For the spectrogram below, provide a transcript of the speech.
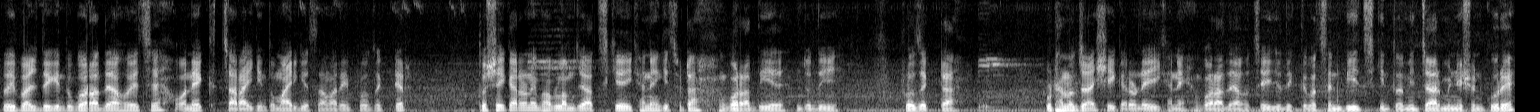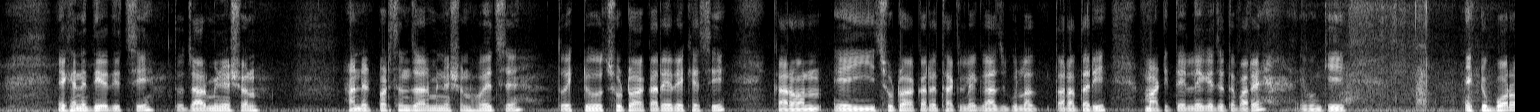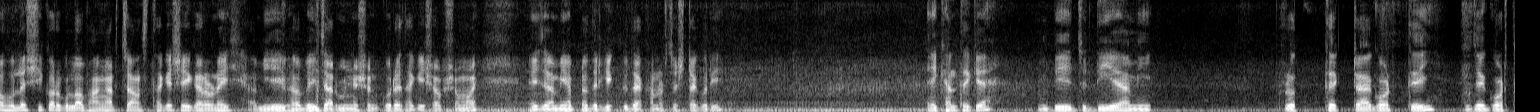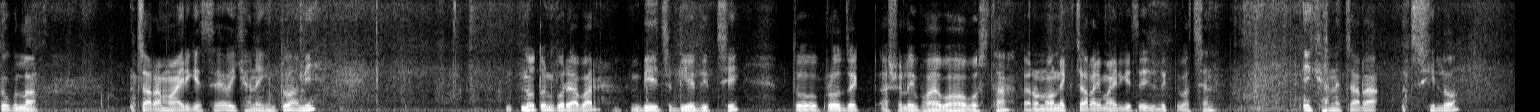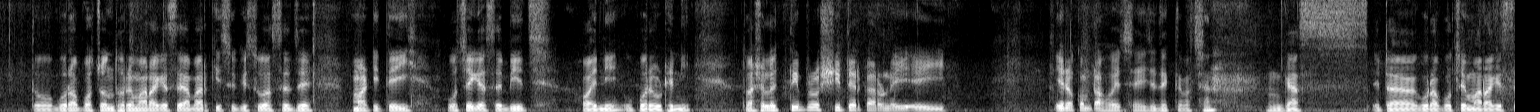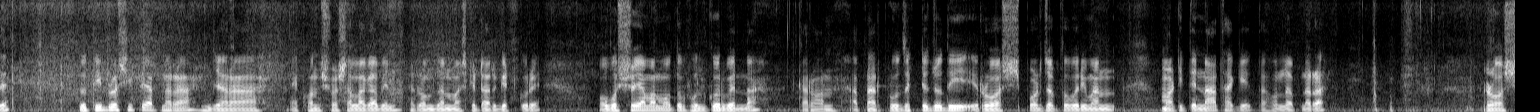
তো এই পাশ দিয়ে কিন্তু গড়া দেওয়া হয়েছে। অনেক চারাই কিন্তু মার গেছে আমার এই প্রজেক্টের তো সেই কারণে ভাবলাম যে আজকে এখানে কিছুটা গড়া দিয়ে যদি প্রজেক্টটা উঠানো যায়, সেই কারণে এইখানে গড়া দেওয়া হচ্ছে। এই যে দেখতে পাচ্ছেন বীজ কিন্তু আমি জার্মিনেশন করে এখানে দিয়ে দিচ্ছি। তো জার্মিনেশন হান্ড্রেড পারসেন্ট জার্মিনেশন হয়েছে, তো একটু ছোট আকারে রেখেছি, কারণ এই ছোট আকারে থাকলে গাছগুলা তাড়াতাড়ি মাটিতে লেগে যেতে পারে এবং কি একটু বড় হলে শিকড়গুলো ভাঙার চান্স থাকে, সেই কারণেই আমি এইভাবেই জার্মিনেশন করে থাকি সব সময় এই যে আমি আপনাদেরকে একটু দেখানোর চেষ্টা করি। এখান থেকে বীজ দিয়ে আমি প্রত্যেকটা গর্তেই যে গর্তগুলা চারা মাইর গেছে, ওইখানে কিন্তু আমি নতুন করে আবার বীজ দিয়ে দিচ্ছি। তো প্রজেক্ট আসলে ভয়াবহ অবস্থা, কারণ অনেক চারাই মাইর গেছে, এই যে দেখতে পাচ্ছেন। এখানে চারা ছিল, তো গোড়া পচন ধরে মারা গেছে। আবার কিছু কিছু আছে যে মাটিতেই পচে গেছে, বীজ হয়নি, উপরে ওঠেনি। তো আসলে তীব্র শীতের কারণেই এই এরকমটা হয়েছে, এই যে দেখতে পাচ্ছেন। গাছ, এটা গোড়া পচে মারা গেছে। তো তীব্র শীতে আপনারা যারা এখন শশা লাগাবেন, রমজান মাসকে টার্গেট করে, অবশ্যই আমার মতো ভুল করবেন না। কারণ আপনার প্রজেক্টে যদি রস পর্যাপ্ত পরিমাণ মাটিতে না থাকে, তাহলে আপনারা রস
